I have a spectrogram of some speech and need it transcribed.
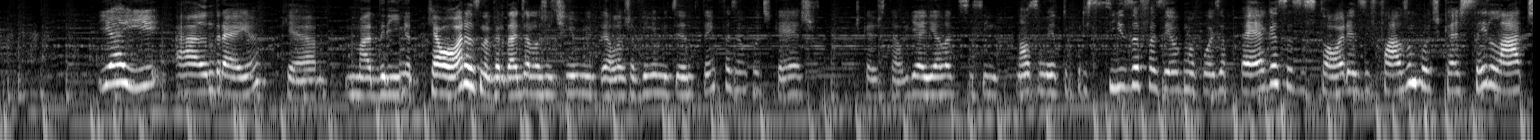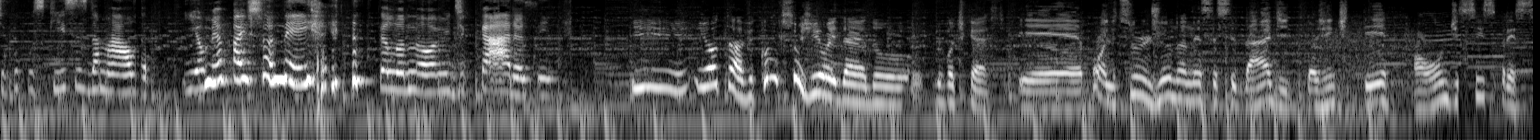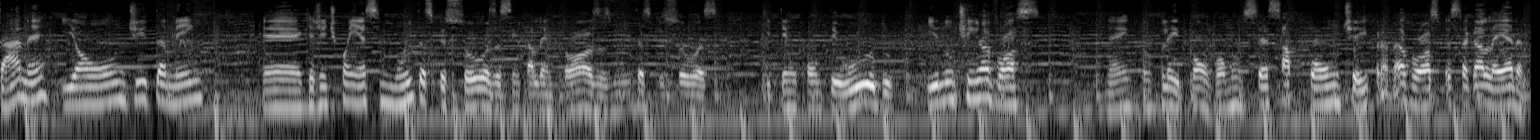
E aí a Andrea, que é a madrinha, que há horas, na verdade, ela já tinha ela já vinha me dizendo, tem que fazer um podcast, podcast e tal. E aí ela disse assim: "Nossa, Mia, tu precisa fazer alguma coisa, pega essas histórias e faz um podcast, sei lá, tipo Cusquices da Malta". E eu me apaixonei pelo nome de cara, assim. E, e Otávio, como que surgiu a ideia do, do podcast? É, bom, ele surgiu na necessidade da gente ter aonde se expressar, né? E aonde também é, que a gente conhece muitas pessoas assim talentosas, muitas pessoas que têm um conteúdo e não tinha voz. Né? Então falei, bom, vamos ser essa ponte aí para dar voz para essa galera.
